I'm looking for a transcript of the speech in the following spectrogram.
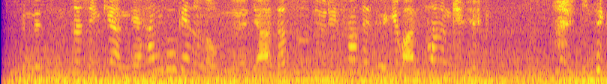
근데 진짜 신기한 게 한국에는 없는 야자수들이 산에 되게 많다는 게 이 색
